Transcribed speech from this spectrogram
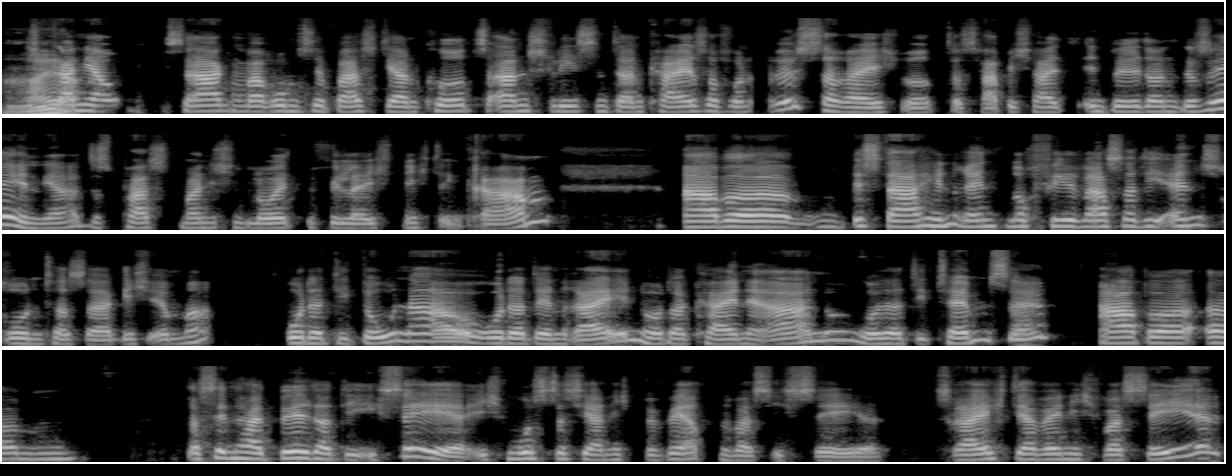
ah, Ich ja. kann ja auch nicht sagen, warum Sebastian Kurz anschließend dann Kaiser von Österreich wird. Das habe ich halt in Bildern gesehen. Ja, das passt manchen Leuten vielleicht nicht in Kram. Aber bis dahin rennt noch viel Wasser die Enns runter, sage ich immer. Oder die Donau oder den Rhein oder keine Ahnung oder die Themse. Aber ähm, das sind halt Bilder, die ich sehe. Ich muss das ja nicht bewerten, was ich sehe. Es reicht ja, wenn ich was sehe,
